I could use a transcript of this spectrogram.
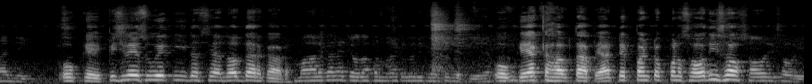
ਹਾਂਜੀ। ਓਕੇ ਪਿਛਲੇ ਸੂਏ ਕੀ ਦੱਸਿਆ ਦੁੱਧ ਦਾ ਰਿਕਾਰਡ? ਮਾਲਕਾਂ ਨੇ 14 15 ਕਿਲੋ ਦੀ ਗੋਟੀ ਦਿੱਤੀ ਹੈ। ਓਕੇ ਇੱਕ ਹਫਤਾ ਪਿਆ ਟਿੱਪਣ ਟੁੱਪਣ 100 ਦੀ 100 100 ਦੀ 100 ਦੀ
